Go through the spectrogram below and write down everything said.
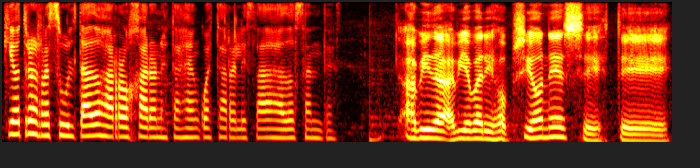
¿Qué otros resultados arrojaron estas encuestas realizadas a docentes? Había, había varias opciones, este,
